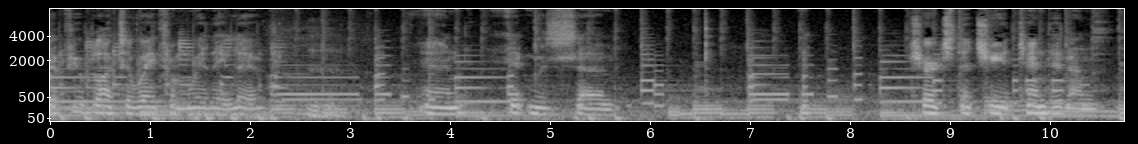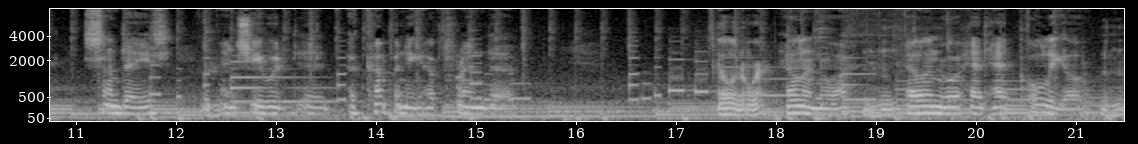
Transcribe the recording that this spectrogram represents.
a few blocks away from where they lived, and it was um, the church that she attended on Sundays, and she would uh, accompany her friend uh, Eleanor. Eleanor. Mhm. Eleanor had had polio Mhm.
